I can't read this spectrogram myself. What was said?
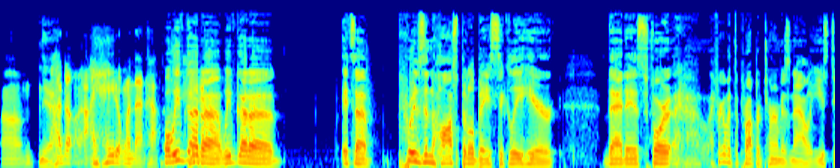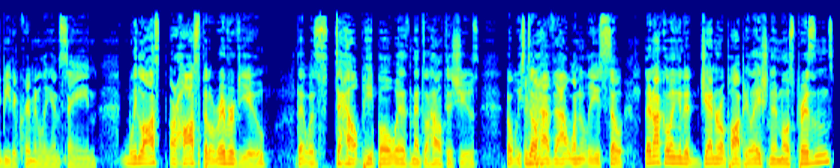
um Yeah. I, don't, I hate it when that happens Well, we've got it. a we've got a it's a prison hospital basically here that is for I forget what the proper term is now. It used to be the criminally insane. We lost our hospital Riverview that was to help people with mental health issues, but we still mm-hmm. have that one at least. So they're not going into general population in most prisons.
